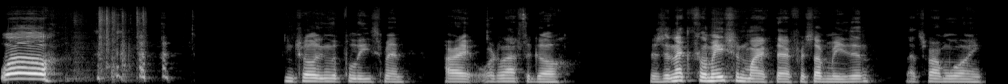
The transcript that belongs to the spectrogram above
Whoa! Controlling the policeman. All right, where do I have to go? There's an exclamation mark there for some reason. That's where I'm going.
